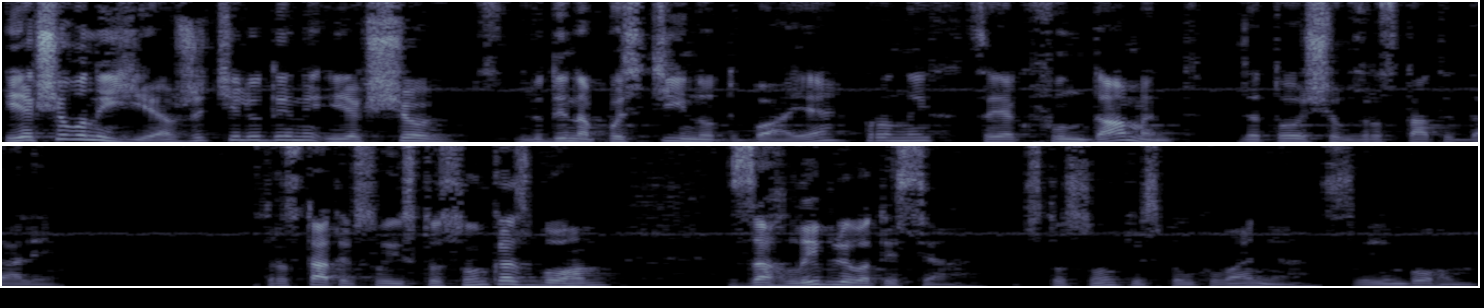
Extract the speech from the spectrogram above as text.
І якщо вони є в житті людини, і якщо людина постійно дбає про них, це як фундамент для того, щоб зростати далі, зростати в своїх стосунках з Богом, заглиблюватися в стосунки, спілкування з своїм Богом.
